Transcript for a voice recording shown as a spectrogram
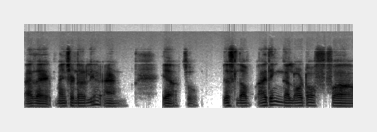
as i mentioned earlier and yeah so just love i think a lot of uh,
